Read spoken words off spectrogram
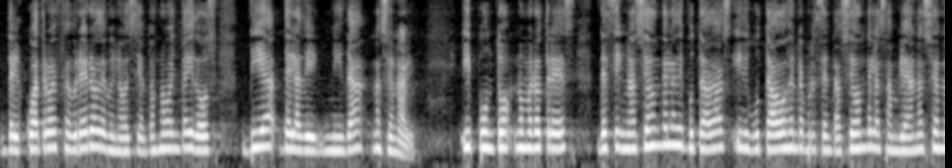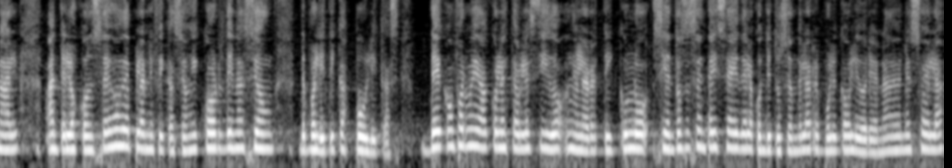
del 4 de febrero de 1992, Día de la Dignidad Nacional. Y punto número tres, designación de las diputadas y diputados en representación de la Asamblea Nacional ante los consejos de planificación y coordinación de políticas públicas, de conformidad con lo establecido en el artículo 166 de la Constitución de la República Bolivariana de Venezuela,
